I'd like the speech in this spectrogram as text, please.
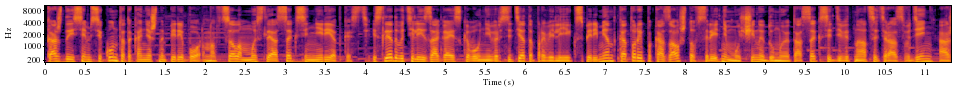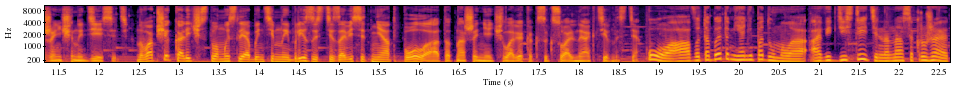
Каждые 7 секунд это, конечно, перебор, но в целом мысли о сексе не редкость. Исследователи из Агайского университета провели эксперимент, который показал, что в среднем мужчины думают о сексе 19 раз в день, а женщины 10. Но вообще количество мыслей об интимной близости зависит не от пола, а от отношения человека к сексуальной активности. О, а вот об этом я не подумала. А ведь действительно нас окружают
